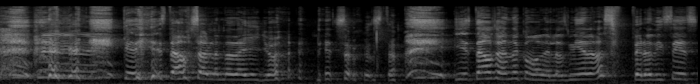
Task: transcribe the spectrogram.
que estábamos hablando de ella y yo, de eso justo. Y estábamos hablando como de los miedos, pero dices,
